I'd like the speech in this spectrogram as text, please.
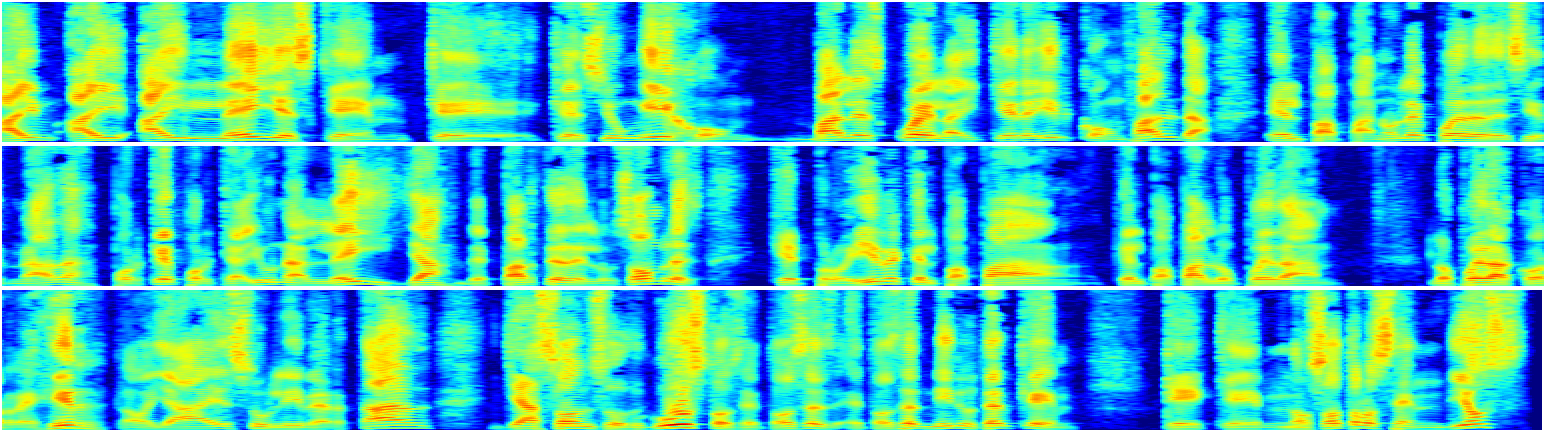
hay, hay, hay leyes que, que, que si un hijo va a la escuela y quiere ir con falda, el papá no le puede decir nada. ¿Por qué? Porque hay una ley ya de parte de los hombres que prohíbe que el papá, que el papá lo pueda, lo pueda corregir, ¿no? Ya es su libertad, ya son sus gustos. Entonces, entonces mire usted que, que, que nosotros en Dios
